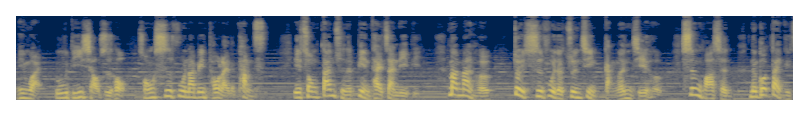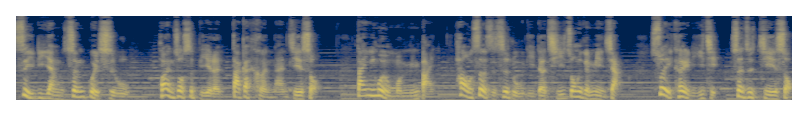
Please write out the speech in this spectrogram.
另外，鲁迪小时候从师傅那边偷来的胖子。也从单纯的变态战利品，慢慢和对师傅的尊敬、感恩结合，升华成能够带给自己力量的珍贵事物。换作是别人，大概很难接受。但因为我们明白，好色只是鲁迪的其中一个面相，所以可以理解，甚至接受。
